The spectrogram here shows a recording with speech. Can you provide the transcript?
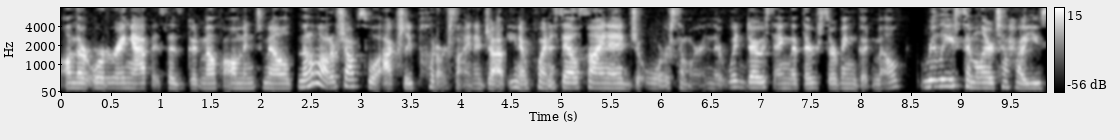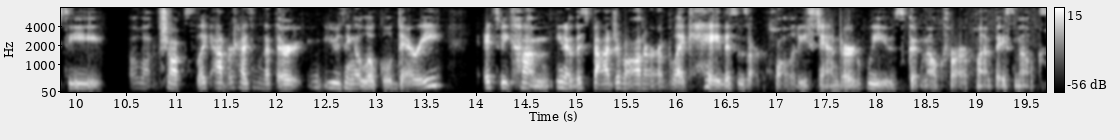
on their ordering app it says Goodmylk almond milk. And then a lot of shops will actually put our signage up, you know, point of sale signage or somewhere in their window saying that they're serving Goodmylk. Really similar to how you see a lot of shops like advertising that they're using a local dairy it's become, you know, this badge of honor of like, hey, this is our quality standard. We use Goodmylk for our plant based milks.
